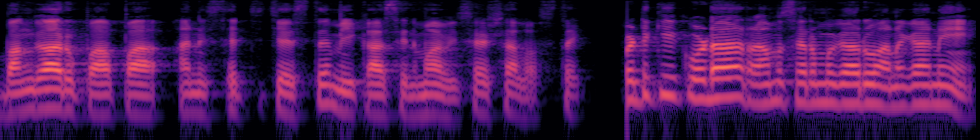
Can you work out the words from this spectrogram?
బంగారు పాప అని సెర్చ్ చేస్తే మీకు ఆ సినిమా విశేషాలు వస్తాయి. ఇప్పటికీ కూడా రామశర్మ గారు అనగానే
